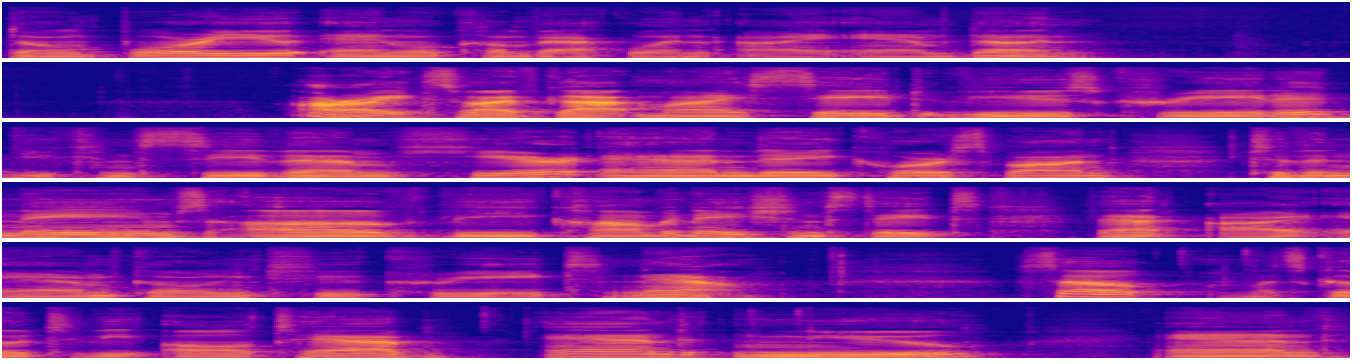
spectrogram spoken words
don't bore you and we'll come back when I am done. All right, so I've got my saved views created. You can see them here and they correspond to the names of the combination states that I am going to create now. So let's go to the All tab and New and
